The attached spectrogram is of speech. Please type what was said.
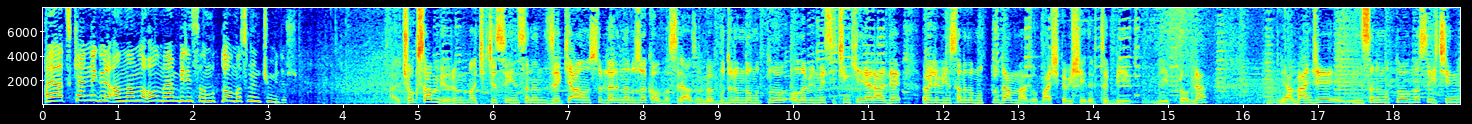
Hayatı kendine göre anlamlı olmayan bir insanın mutlu olması mümkün müdür? Çok sanmıyorum. Açıkçası insanın zeka unsurlarından uzak olması lazım. Böyle bu durumda mutlu olabilmesi için ki herhalde öyle bir insana da mutlu denmez. O başka bir şeydir. Tıbbi bir problem. Ya bence insanın mutlu olması için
